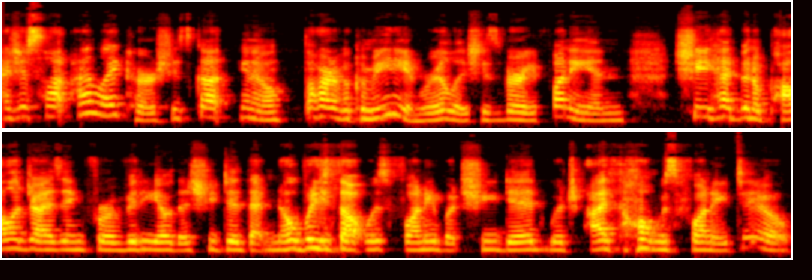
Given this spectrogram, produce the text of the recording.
I just thought, I like her. She's got, you know, the heart of a comedian, really. She's very funny. And she had been apologizing for a video that she did that nobody thought was funny, but she did, which I thought was funny too.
